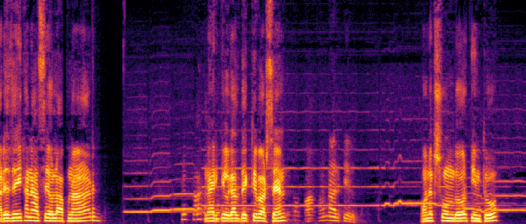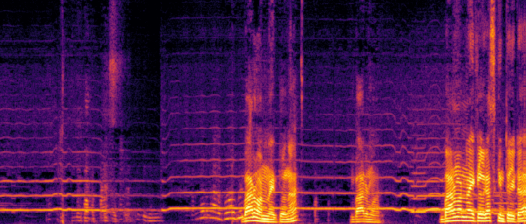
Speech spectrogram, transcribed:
আর এই যে এখানে আছে হলো আপনার নারকেল গাছ, দেখতে পাচ্ছেন? অনেক সুন্দর কিন্তু। বারমান নারকেল না? বারমান। বারমান নারকেল গাছ কিন্তু এটা।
